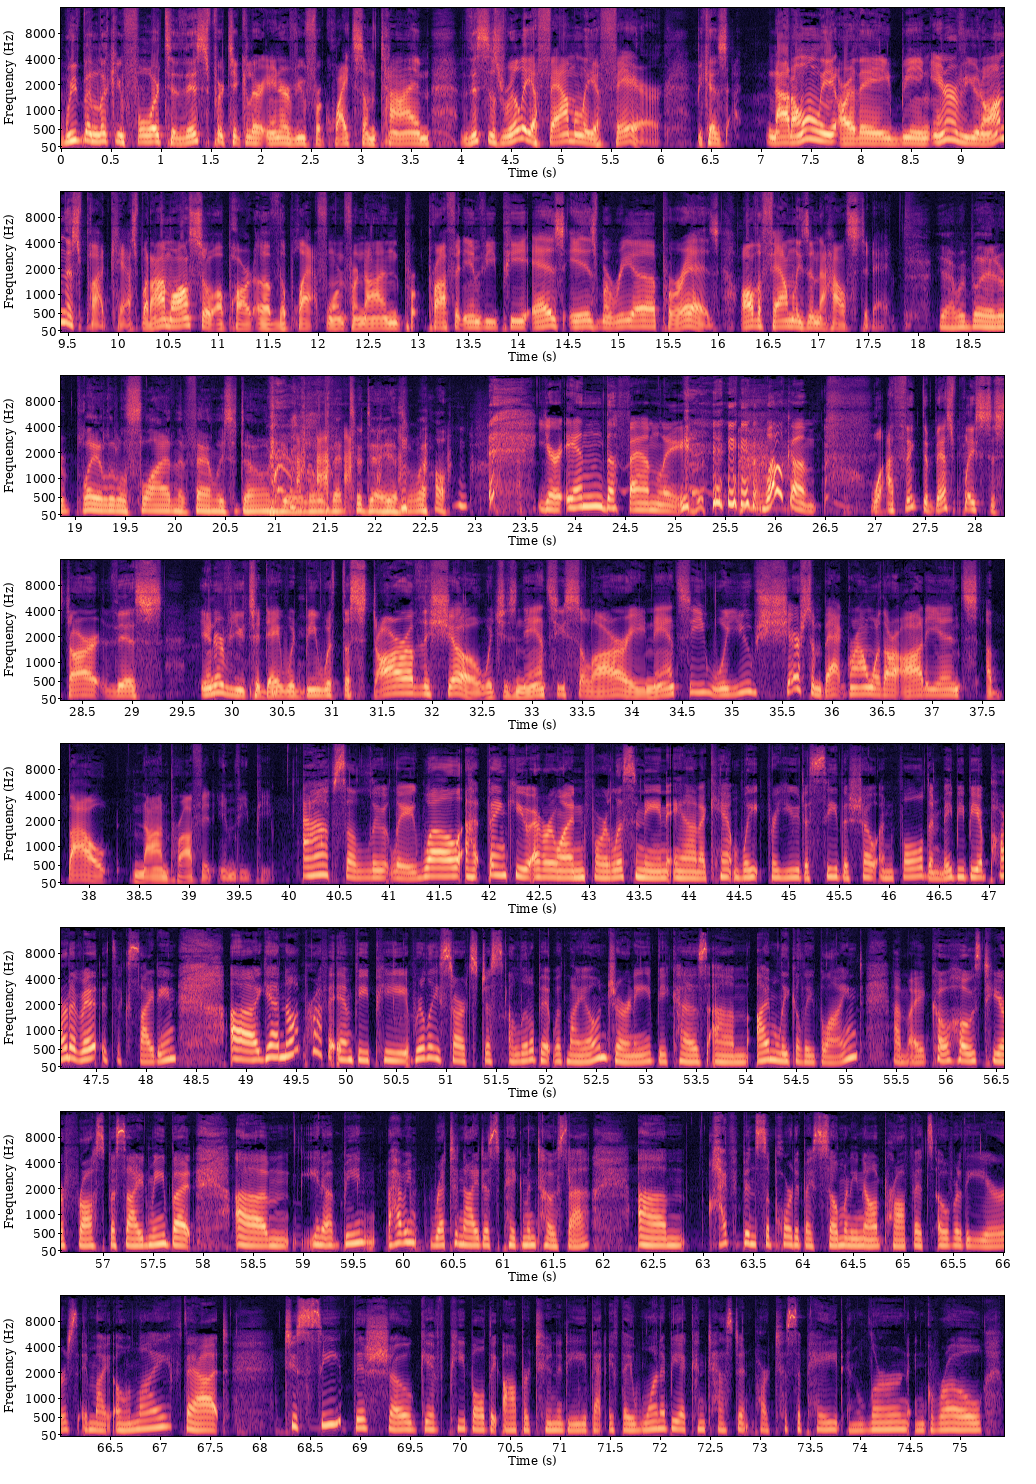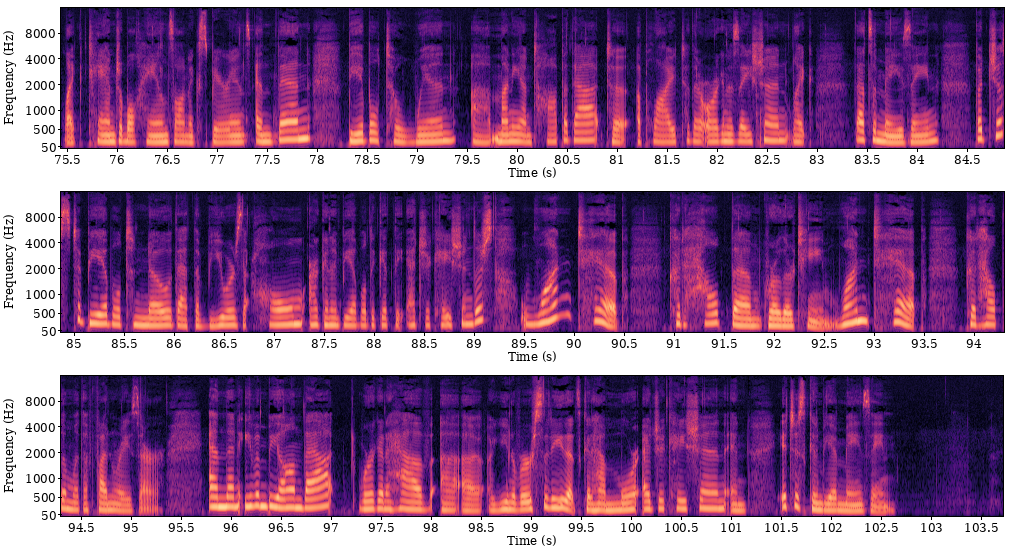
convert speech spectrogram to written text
We've been looking forward to this particular interview for quite some time. This is really a family affair because not only are they being interviewed on this podcast, but I'm also a part of the platform for nonprofit MVP, as is Maria Perez. All the families in the house today. Yeah, we better play a little Sly and the Family Stone here a little bit today as well. You're in the family. Welcome. Well, I think the best place to start this interview today would be with the star of the show, which is Nancy Solari. Nancy, will you share some background with our audience about Nonprofit MVP? Absolutely. Well, uh, thank you everyone for listening, and I can't wait for you to see the show unfold and maybe be a part of it. It's exciting. Uh, yeah, Nonprofit MVP really starts just a little bit with my own journey because um, I'm legally blind, and my co-host here, Frost, beside me. But um, you know, being having retinitis pigmentosa. Um, I've been supported by so many nonprofits over the years in my own life that to see this show give people the opportunity that if they want to be a contestant, participate and learn and grow, like tangible hands on experience, and then be able to win uh, money on top of that to apply to their organization, like that's amazing. But just to be able to know that the viewers at home are going to be able to get the education, there's one tip could help them grow their team. One tip could help them with a fundraiser. And then even beyond that, we're going to have a, a university that's going to have more education, and it's just going to be amazing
